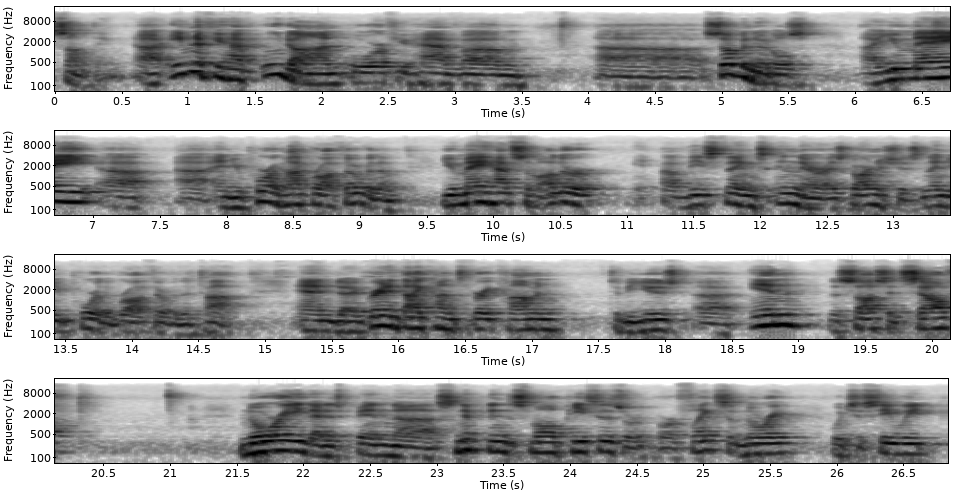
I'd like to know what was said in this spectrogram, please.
something. even if you have udon or if you have um, soba noodles, you may, and you're pouring hot broth over them, you may have some other of these things in there as garnishes, and then you pour the broth over the top. And uh, grated daikon is very common to be used uh, in the sauce itself. Nori that has been uh, snipped into small pieces or, or, flakes of nori, which is seaweed.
